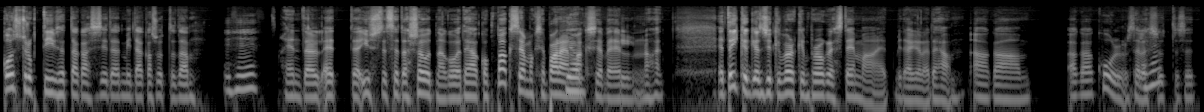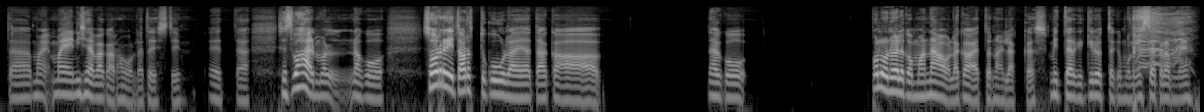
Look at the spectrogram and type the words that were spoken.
konstruktiivset tagasisidet, mida kasutada mm -hmm. endal, et just seda show'd nagu teha kompaktsemaks ja paremaks ja, ja veel noh, et et ta ikkagi on siuke work in progress teema, et midagi ei ole teha, aga aga cool selles mm -hmm. suhtes, et äh, ma, ma jäin ise väga rahule tõesti, et äh, sest vahel mul nagu, sorry Tartu kuulajad, aga nagu palun öelge oma näole ka, et on naljakas, mitte ärge kirjutage mulle Instagrami.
